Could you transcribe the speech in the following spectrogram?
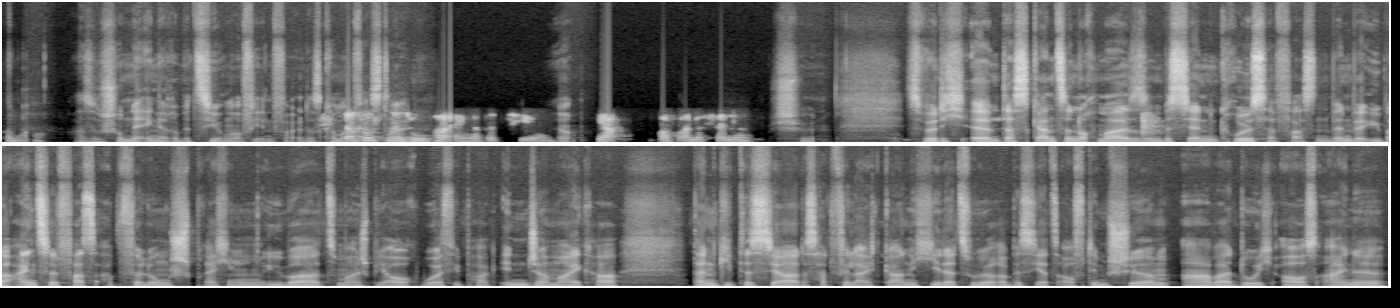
genau. Also schon eine engere Beziehung auf jeden Fall. Das kann man Das ist eine super enge Beziehung. Ja. ja, auf alle Fälle. Schön. Jetzt würde ich äh, das Ganze nochmal so ein bisschen größer fassen. Wenn wir über Einzelfassabfüllungen sprechen, über zum Beispiel auch Worthy Park in Jamaika, dann gibt es ja, das hat vielleicht gar nicht jeder Zuhörer bis jetzt auf dem Schirm, aber durchaus eine,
